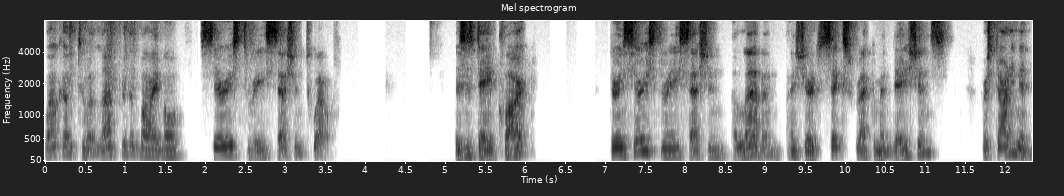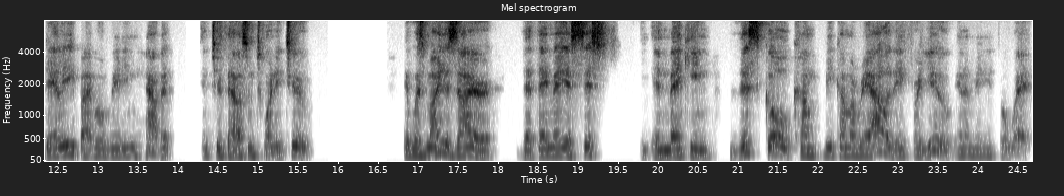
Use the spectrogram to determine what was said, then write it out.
Welcome to A Love for the Bible, Series 3, Session 12. This is Dave Clark. During Series 3, Session 11, I shared six recommendations for starting a daily Bible reading habit in 2022. It was my desire that they may assist in making this goal come, become a reality for you in a meaningful way.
